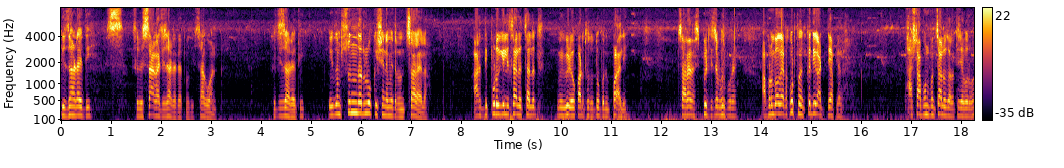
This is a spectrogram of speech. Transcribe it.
ही झाड आहे ती. सगळी सागाची झाड आहेत त्यातमध्ये सागवान. ह्याची झाड आहे ती. एकदम सुंदर लोकेशन आहे मित्रांनो चालायला. आरती पुढं गेली चालत चालत. मी व्हिडिओ काढत होतो तोपर्यंत पळाली. चालायला स्पीड तिचा भरपूर आहे. आपण बघा आता कुठपर्यंत कधी गाठते आपल्याला. फास्ट आपण पण चालू जरा त्याच्याबरोबर.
